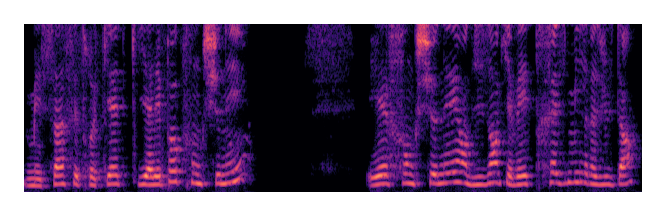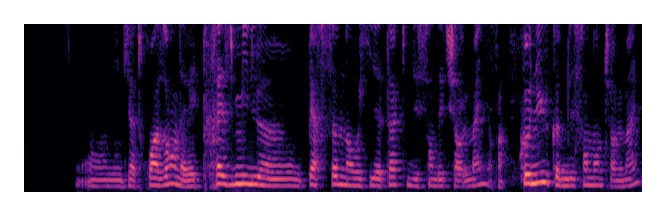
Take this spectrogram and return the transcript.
Mais ça, cette requête qui à l'époque fonctionnait, et elle fonctionnait en disant qu'il y avait 13 000 résultats. Donc il y a 3 ans, on avait 13 000 euh, personnes dans Wikidata qui descendaient de Charlemagne, enfin connues comme descendants de Charlemagne.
